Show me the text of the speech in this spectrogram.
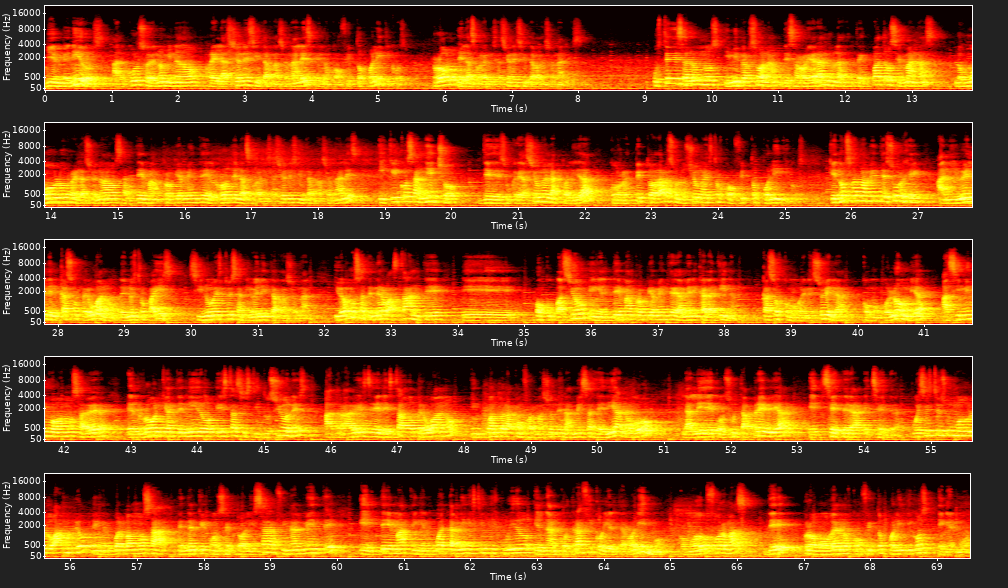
Bienvenidos al curso denominado Relaciones Internacionales en los Conflictos Políticos, rol de las organizaciones internacionales. Ustedes, alumnos y mi persona, desarrollarán durante cuatro semanas los módulos relacionados al tema propiamente el rol de las organizaciones internacionales y qué cosas han hecho desde su creación en la actualidad con respecto a dar solución a estos conflictos políticos, que no solamente surgen a nivel del caso peruano, de nuestro país, sino esto es a nivel internacional. Y vamos a tener bastante eh, ocupación en el tema propiamente de América Latina, casos como Venezuela, como Colombia, asimismo vamos a ver el rol que han tenido estas instituciones a través del Estado peruano en cuanto a la conformación de las mesas de diálogo, la ley de consulta previa, etcétera, etcétera. Pues este es un módulo amplio en el cual vamos a tener que conceptualizar finalmente el tema en el cual también está inmiscuido el narcotráfico y el terrorismo como dos formas de promover los conflictos políticos en el mundo.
